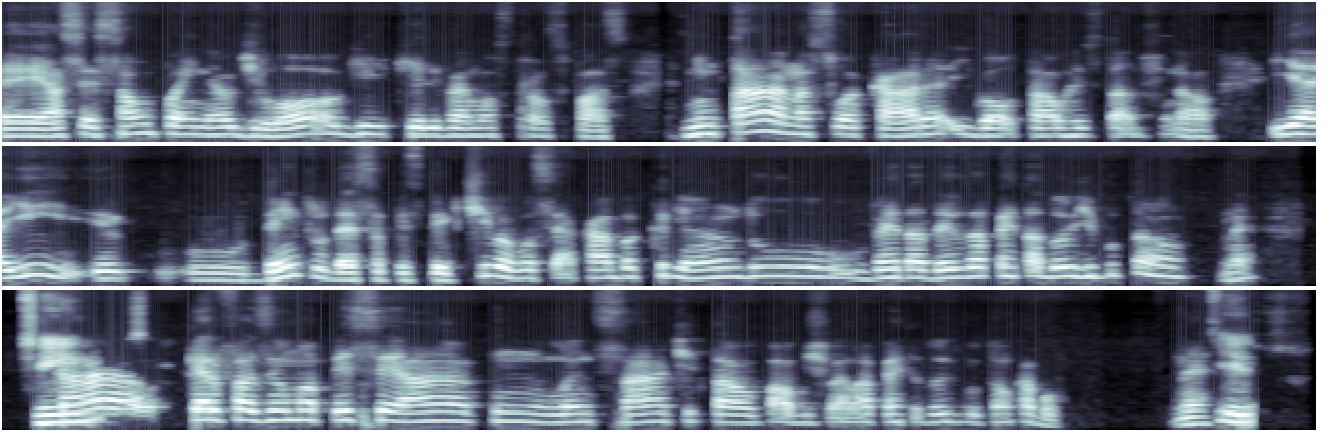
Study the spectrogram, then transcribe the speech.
é, acessar um painel de log que ele vai mostrar os passos. Não está na sua cara igual está o resultado final. E aí, dentro dessa perspectiva, você acaba criando verdadeiros apertadores de botão, né? Sim. Cara, quero fazer uma PCA com Landsat e tal. Pá, o bicho vai lá, aperta dois botões, acabou. Né? Isso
